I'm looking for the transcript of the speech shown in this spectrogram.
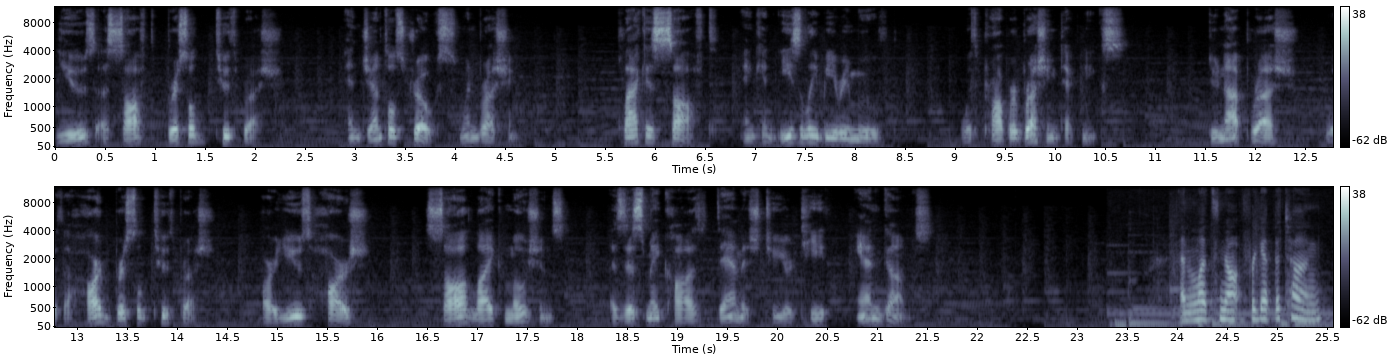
Use a soft bristled toothbrush and gentle strokes when brushing. Plaque is soft and can easily be removed with proper brushing techniques. Do not brush with a hard bristled toothbrush or use harsh, saw-like motions as this may cause damage to your teeth and gums. And let's not forget the tongue.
